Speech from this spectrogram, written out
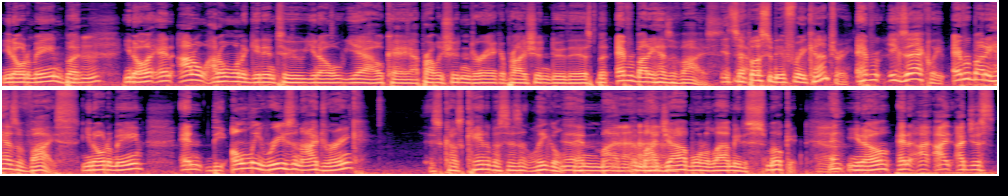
You know what I mean? But mm-hmm. you know, and I don't, I don't want to get into, you know, yeah, okay, I probably shouldn't drink, I probably shouldn't do this, but everybody has a vice. it's supposed to be a free country. Every, exactly. Everybody has a vice. You know what I mean? And the only reason I drink is because cannabis isn't legal, Yeah. and my and my job won't allow me to smoke it. You know, and I, I, I just.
